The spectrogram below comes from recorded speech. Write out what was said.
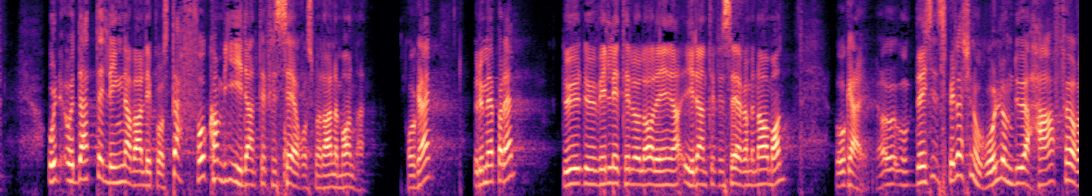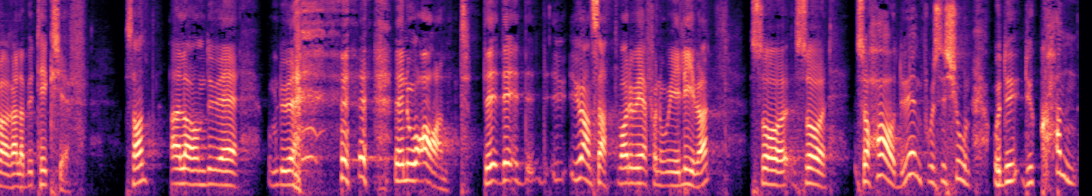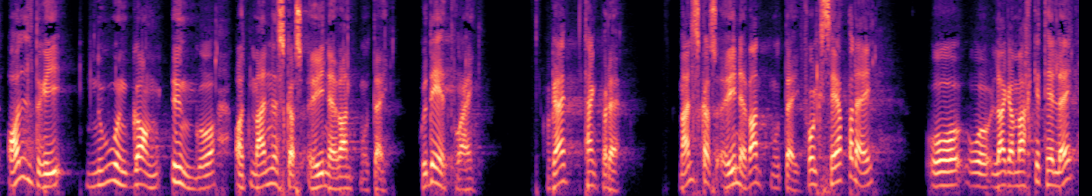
Og, og, dette ligner veldig på oss. Derfor kan vi identifisere oss med denne mannen. Ok? Er du med på det? Du, du er villig til å la deg identifisere med Naman? Ok, Det spiller ikke noen rolle om du er hærfører eller butikksjef. Sant? Eller om du er, om du er, er noe annet. Det, det, det, uansett hva du er for noe i livet, så, så, så har du en posisjon. Og du, du, kan aldri noen gang unngå at menneskers øyne er vendt mot deg. Og det er et poeng. Ok? Tenk på det. Menneskers øyne er vendt mot deg. Folk ser på deg og, og legger merke til deg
